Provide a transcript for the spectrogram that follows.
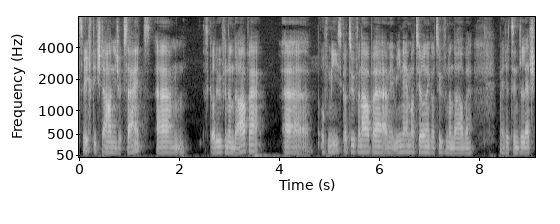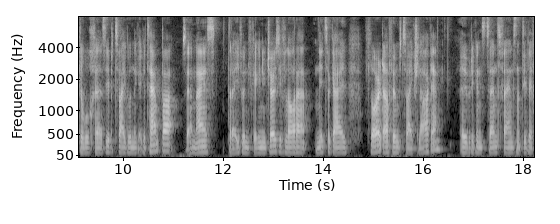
das Wichtigste habe ich schon gesagt. Ähm, es geht auf und ab. Äh, auf Eis geht es auf und ab. Mit meinen Emotionen geht es auf und ab. Wir haben jetzt in der letzten Woche 7-2 gewonnen gegen Tampa. Sehr nice. 3-5 gegen New Jersey verloren. Nicht so geil. Florida 5-2 geschlagen. Übrigens, die Sens-Fans natürlich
